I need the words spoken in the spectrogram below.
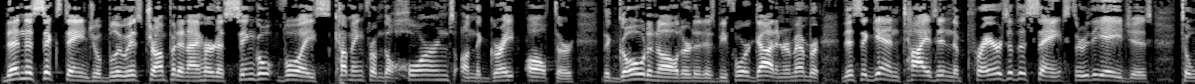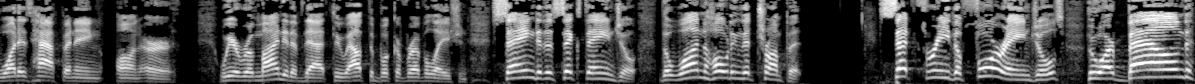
Then the sixth angel blew his trumpet, and I heard a single voice coming from the horns on the great altar, the golden altar that is before God. And remember, this again ties in the prayers of the saints through the ages to what is happening on earth. We are reminded of that throughout the book of Revelation. Saying to the sixth angel, the one holding the trumpet, set free the four angels who are bound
